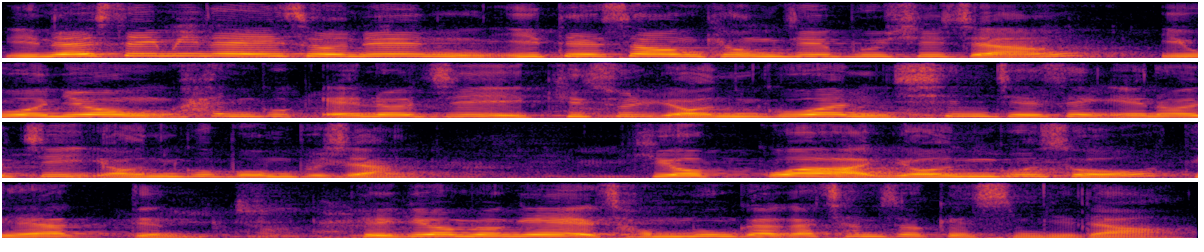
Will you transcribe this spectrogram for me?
이날 세미나에서는 이태성 경제부시장, 이원용 한국에너지기술연구원 신재생에너지 연구본부장, 기업과 연구소, 대학 등 100여 명의 전문가가 참석했습니다.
